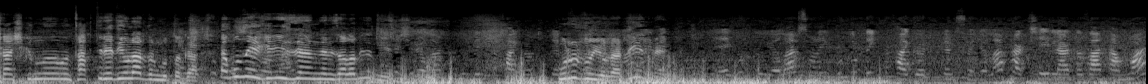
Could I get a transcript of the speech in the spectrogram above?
şaşkınlığını takdir ediyorlardır mutlaka. Evet, çok ya bununla ilgili şaşırıyorlar. izlenimlerinizi alabilir miyim? Şaşırıyorlar. Defa Gurur duyuyorlar, değil mi? Evet. E, gurur duyuyorlar. Sonra Burdur'da ilk defa gördüklerini söylüyorlar. Farklı şehirlerde zaten var.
